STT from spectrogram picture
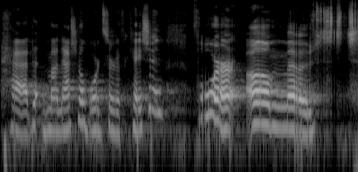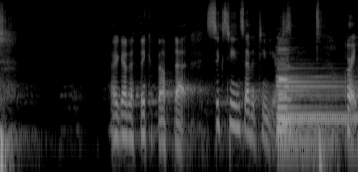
had my national board certification for almost, I got to think about that, 16, 17 years. All right,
